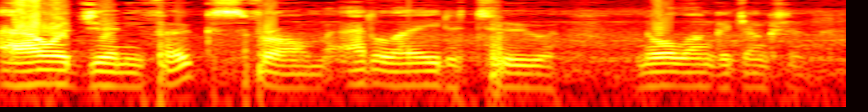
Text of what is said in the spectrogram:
Our journey, folks, from Adelaide to Noarlunga Junction.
